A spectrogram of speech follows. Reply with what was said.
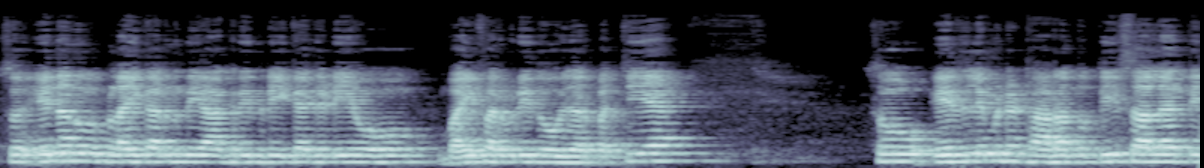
ਸੋ ਇਹਨਾਂ ਨੂੰ ਅਪਲਾਈ ਕਰਨ ਦੀ ਆਖਰੀ ਤਰੀਕ ਹੈ, ਜਿਹੜੀ ਉਹ 22 ਫਰਵਰੀ 2025 ਹੈ। ਸੋ ਏਜ ਲਿਮਿਟ 18 ਤੋਂ 30 ਸਾਲ ਹੈ ਤੇ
